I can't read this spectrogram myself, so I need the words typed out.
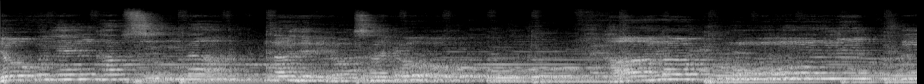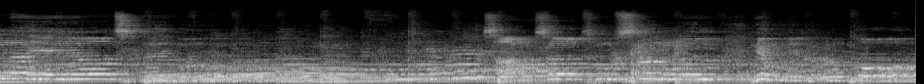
여행 갑시다 나의 여사요 하나뿐인 나의 여자요 상서 투성의 명예로 보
